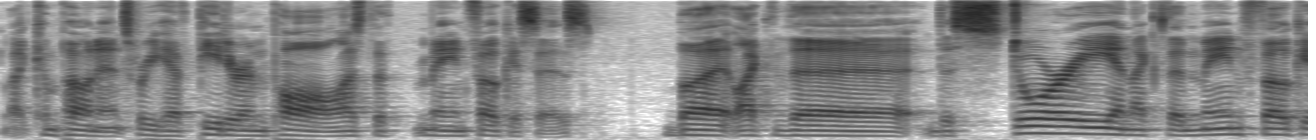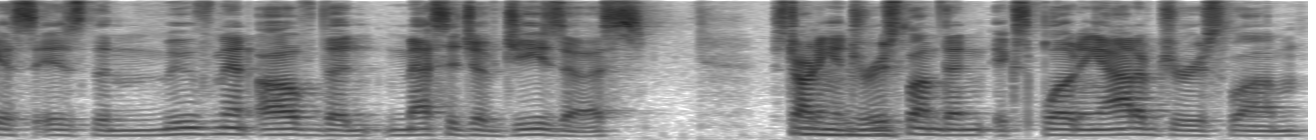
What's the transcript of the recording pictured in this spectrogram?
like components where you have Peter and Paul as the main focuses. But like the the story and like the main focus is the movement of the message of Jesus starting in Jerusalem then exploding out of Jerusalem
